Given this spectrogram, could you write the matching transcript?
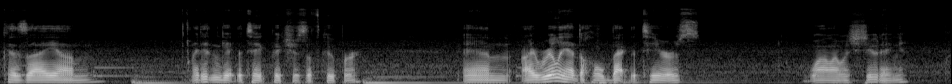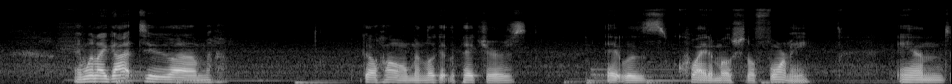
because I um, I didn't get to take pictures of Cooper, and I really had to hold back the tears while I was shooting. And when I got to um, go home and look at the pictures, it was quite emotional for me. And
